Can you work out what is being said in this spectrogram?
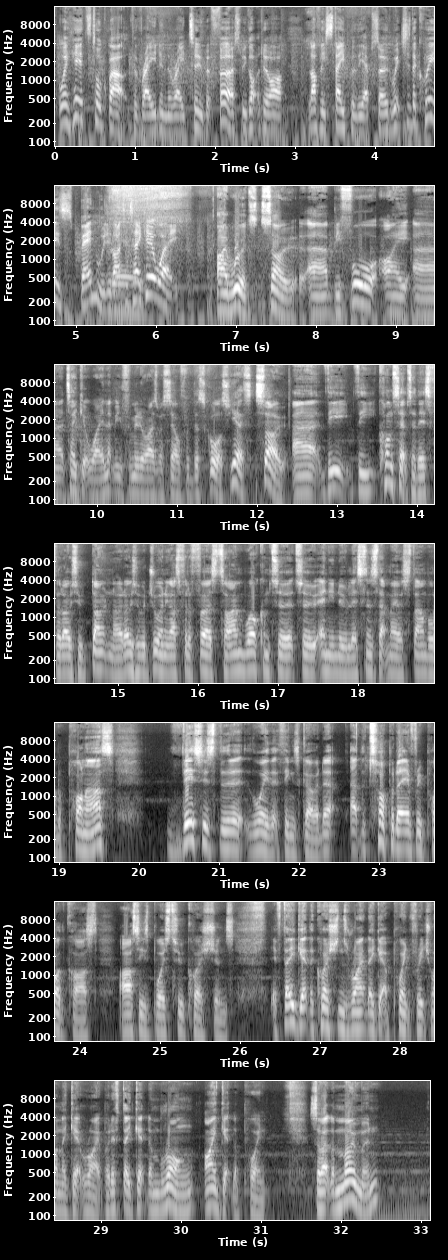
We're here to talk about the raid and the raid 2, but first we've got to do our lovely staple of the episode, which is the quiz. Ben, would you like to take it away? I would. So, uh, before I uh, take it away, let me familiarise myself with the scores. Yes. So, uh, the the concept of this, for those who don't know, those who are joining us for the first time, welcome to to any new listeners that may have stumbled upon us. This is the way that things go. At the, at the top of every podcast, I ask these boys two questions. If they get the questions right, they get a point for each one they get right. But if they get them wrong, I get the point. So at the moment,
